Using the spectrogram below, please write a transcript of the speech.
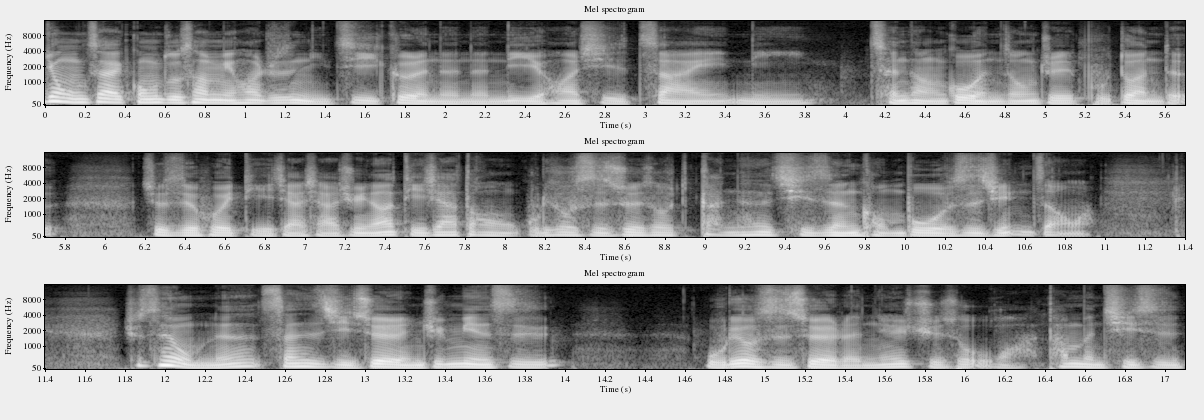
用在工作上面的话，就是你自己个人的能力的话，其实，在你成长过程中，就是不断的，就是会叠加下去，然后叠加到五六十岁的时候，干那个其实很恐怖的事情，你知道吗？就是我们三十几岁的人去面试五六十岁的人，你会觉得说，哇，他们其实，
